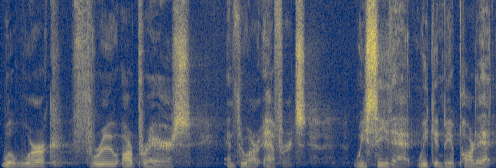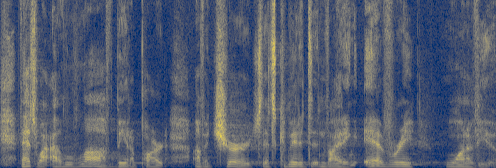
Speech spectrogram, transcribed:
will work through our prayers and through our efforts. We see that. We can be a part of that. That's why I love being a part of a church that's committed to inviting every one of you.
